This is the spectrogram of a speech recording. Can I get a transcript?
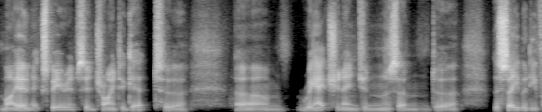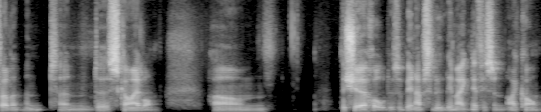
my own experience in trying to get uh, um, reaction engines and uh, the Sabre development and uh, Skylon, um, the shareholders have been absolutely magnificent. I can't,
